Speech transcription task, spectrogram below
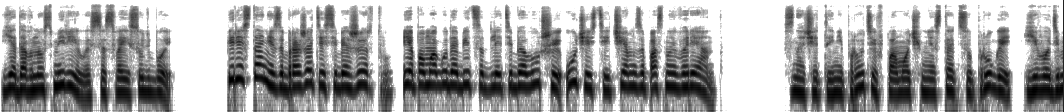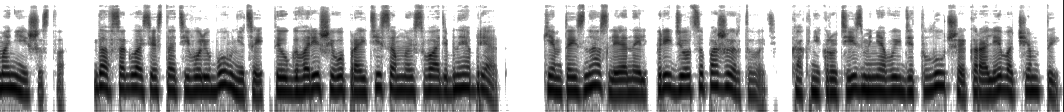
Я давно смирилась со своей судьбой. Перестань изображать из себя жертву. Я помогу добиться для тебя лучшей участи, чем запасной вариант. Значит, ты не против помочь мне стать супругой его демонейшества? Дав согласие стать его любовницей, ты уговоришь его пройти со мной свадебный обряд. Кем-то из нас, Леонель, придется пожертвовать. Как ни крути, из меня выйдет лучшая королева, чем ты.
